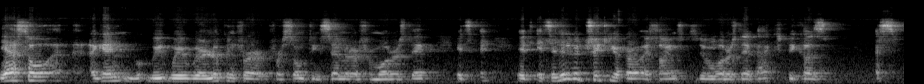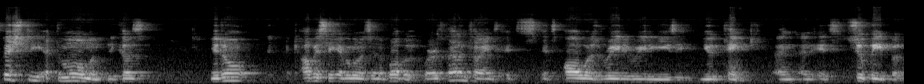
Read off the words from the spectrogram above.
Yeah, so again, we, we, we're looking for, for something similar for Mother's Day. It's it, it's a little bit trickier, I find, to do Mother's Day packs because, especially at the moment, because you don't obviously everyone is in a bubble. Whereas Valentine's, it's it's always really really easy. You'd think, and, and it's two people.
